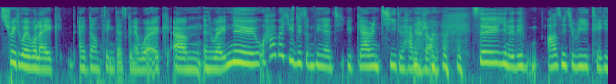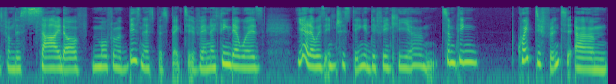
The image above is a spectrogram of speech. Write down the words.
straight away were like, I don't think that's going to work. Um, and we're like, no, how about you do something that you guarantee to have a job? so, you know, they asked me to really take it from the side of more from a business perspective. And I think that was, yeah, that was interesting and definitely um, something quite different. Um,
